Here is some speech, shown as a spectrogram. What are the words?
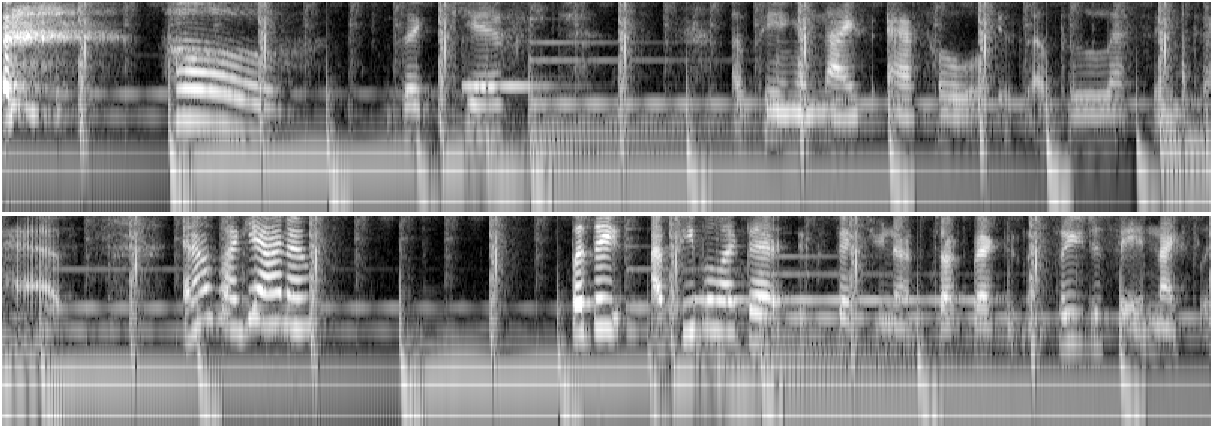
oh, the gift of being a nice asshole is a blessing to have. And I was like, yeah, I know. But they uh, people like that expect you not to talk back to them. So you just say it nicely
